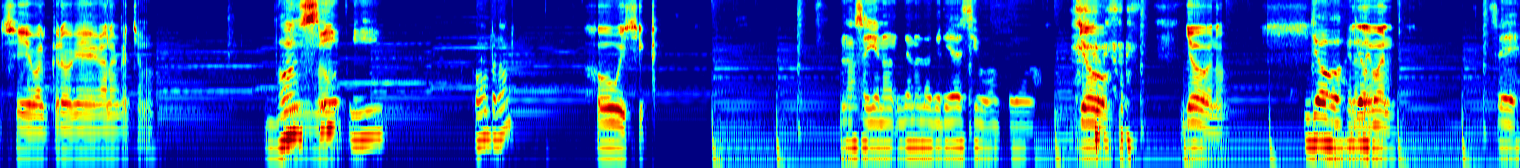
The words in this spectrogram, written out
Sí, igual creo que gana Cachano. Bonsi y... ¿Cómo, perdón? Howisik. No sé, yo no, yo no lo quería decir, weón, pero... Yo, yo no, Yo, el yo. alemán. Sí,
